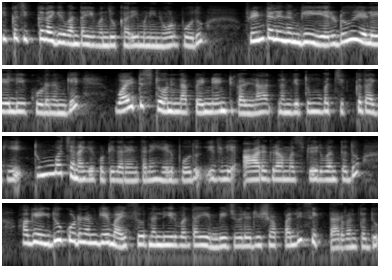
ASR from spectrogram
ಚಿಕ್ಕ ಚಿಕ್ಕದಾಗಿರುವಂಥ ಈ ಒಂದು ಕರಿಮಣಿ ನೋಡ್ಬೋದು. ಫ್ರಂಟಲ್ಲಿ ನಮಗೆ ಎರಡೂ ಎಳೆಯಲ್ಲಿ ಕೂಡ ನಮಗೆ ವೈಟ್ ಸ್ಟೋನಿನ ಪೆಂಡೆಂಟ್ಗಳನ್ನ ನಮಗೆ ತುಂಬ ಚಿಕ್ಕದಾಗಿ, ತುಂಬ ಚೆನ್ನಾಗಿ ಕೊಟ್ಟಿದ್ದಾರೆ ಅಂತಲೇ ಹೇಳ್ಬೋದು. ಇದರಲ್ಲಿ ಆರು ಗ್ರಾಮ್ ಅಷ್ಟು ಇರುವಂಥದ್ದು. ಹಾಗೆ ಇದು ಕೂಡ ನಮಗೆ ಮೈಸೂರಿನಲ್ಲಿ ಇರುವಂಥ ಎಂ ಬಿ ಜ್ಯುವೆಲರಿ ಶಾಪಲ್ಲಿ ಸಿಗ್ತಾ ಇರುವಂಥದ್ದು.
